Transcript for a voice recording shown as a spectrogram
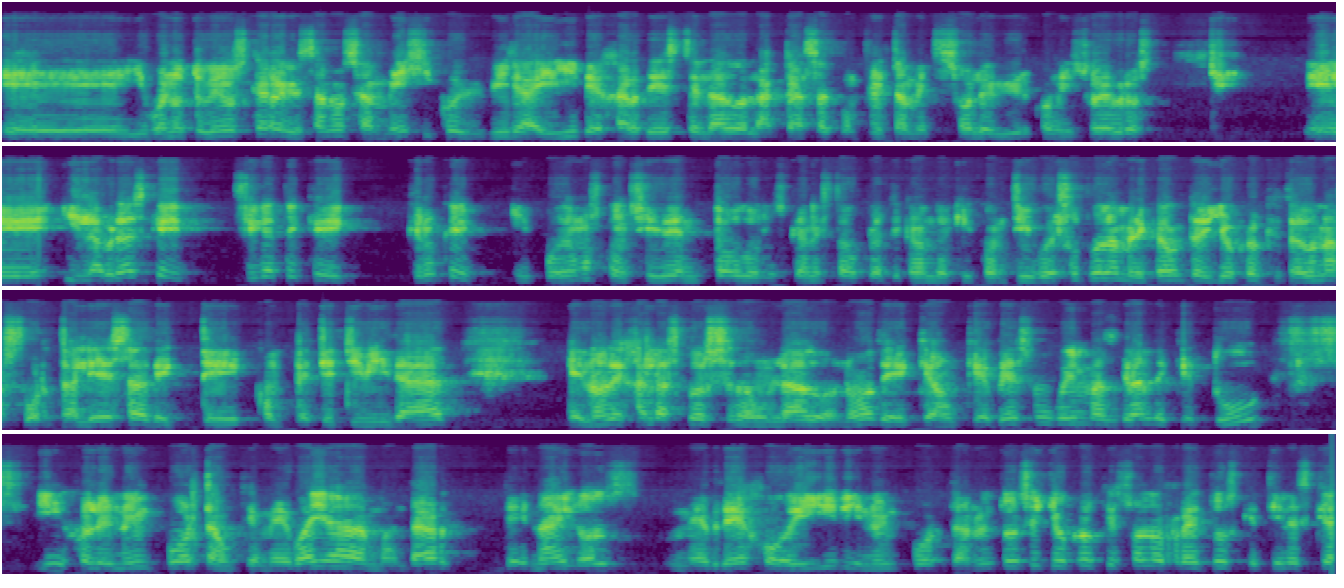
y bueno, tuvimos que regresarnos a México y vivir ahí, dejar de este lado la casa completamente sola y vivir con mis suegros. Eh, y la verdad es que, fíjate que creo que, y podemos coincidir en todos los que han estado platicando aquí contigo, el fútbol americano yo creo que te da una fortaleza de, competitividad, que no deja las cosas a un lado, ¿no? De que aunque ves un güey más grande que tú, híjole, no importa, aunque me vaya a mandar de nylons, me dejo ir y no importa, ¿no? Entonces yo creo que son los retos que tienes que,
